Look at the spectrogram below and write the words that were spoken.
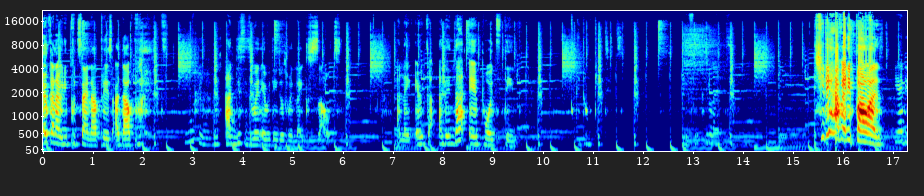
Erica now really puts her in her place at that point. Nothing was just And this is when everything just went like south. And like Erica, and then that airport thing, I don't get it. She didn't have any powers. Yeah, the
